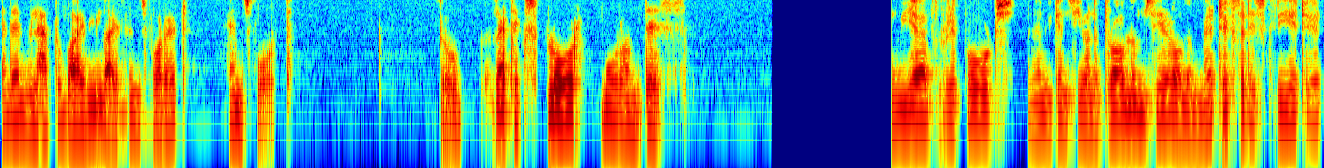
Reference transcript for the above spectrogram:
and then we'll have to buy the license for it henceforth. So let's explore more on this. We have reports and then we can see all the problems here all the metrics that is created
